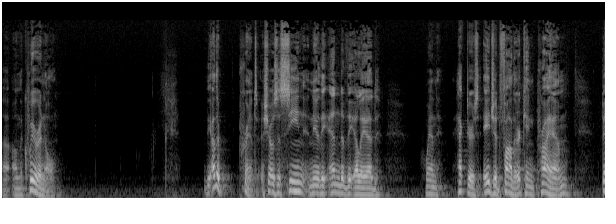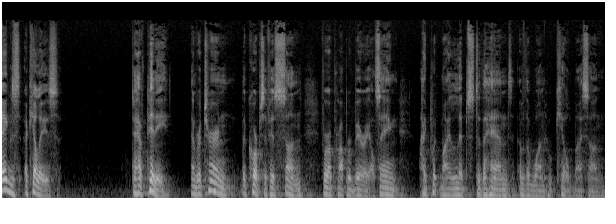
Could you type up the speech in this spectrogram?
uh, on the Quirinal. The other print shows a scene near the end of the Iliad when Hector's aged father, King Priam, begs Achilles to have pity and return the corpse of his son for a proper burial, saying, I put my lips to the hand of the one who killed my son.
